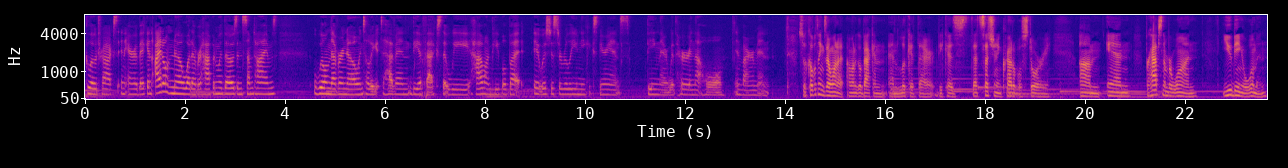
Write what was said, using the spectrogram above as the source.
GLOW tracts in Arabic. And I don't know whatever happened with those. And sometimes we'll never know until we get to heaven the effects that we have on people. But it was just a really unique experience being there with her in that whole environment. So a couple things I want to I want to go back and, and look at there because that's such an incredible story. Um, and perhaps number one, you being a woman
